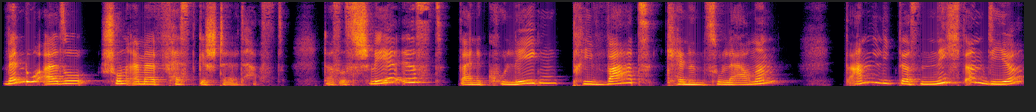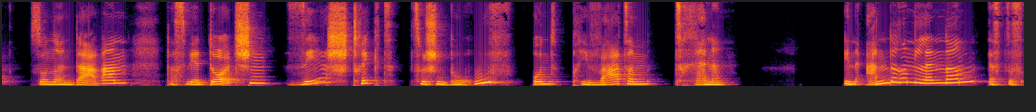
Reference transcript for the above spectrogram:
Wenn du also schon einmal festgestellt hast, dass es schwer ist, deine Kollegen privat kennenzulernen, dann liegt das nicht an dir, sondern daran, dass wir Deutschen sehr strikt zwischen Beruf und Privatem trennen. In anderen Ländern ist es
